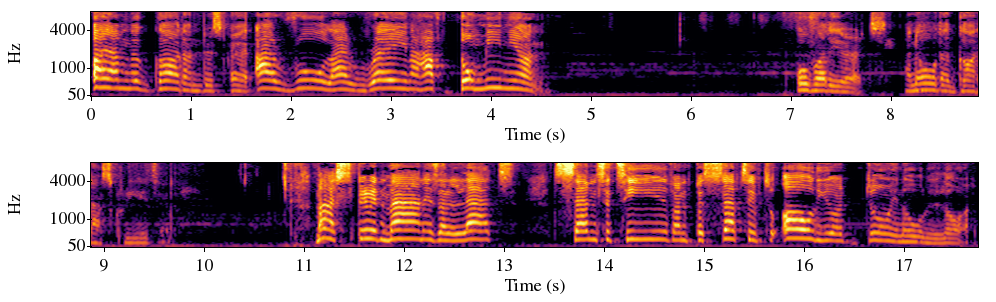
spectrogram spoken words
I am the God on this earth. I rule, I reign, I have dominion over the earth and all that God has created. My spirit man is alert, sensitive, and perceptive to all you're doing, O Lord.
